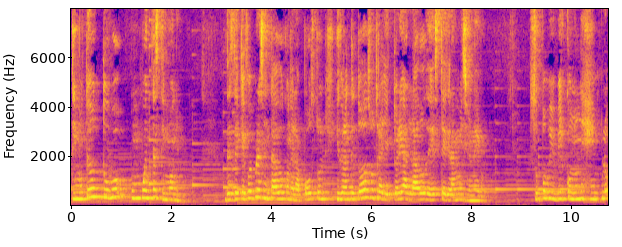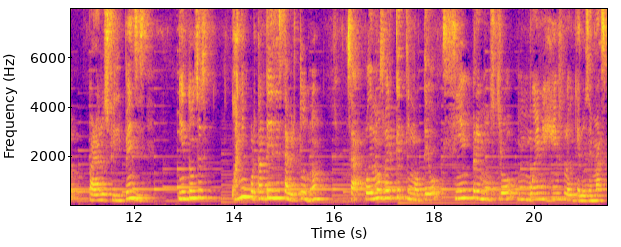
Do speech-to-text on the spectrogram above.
Timoteo tuvo un buen testimonio. Desde que fue presentado con el apóstol y durante toda su trayectoria al lado de este gran misionero, supo vivir con un ejemplo para los filipenses. Y entonces, ¿cuán importante es esta virtud, no? O sea, podemos ver que Timoteo siempre mostró un buen ejemplo ante los demás.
